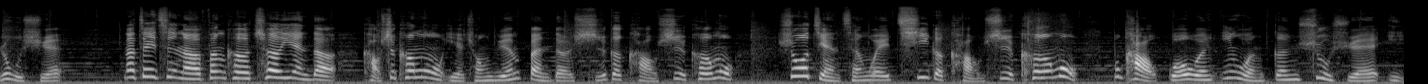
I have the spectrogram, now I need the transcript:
入学。那这次呢，分科测验的考试科目也从原本的十个考试科目缩减成为七个考试科目，不考国文、英文跟数学，以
